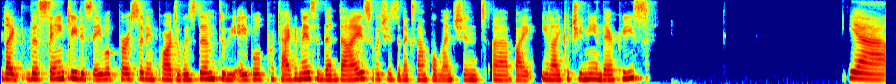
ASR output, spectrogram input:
like the saintly disabled person imparts wisdom to the able protagonist and then dies, which is an example mentioned uh, by Eli Cugini in their piece. Yeah,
